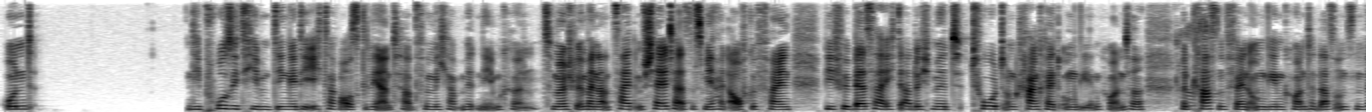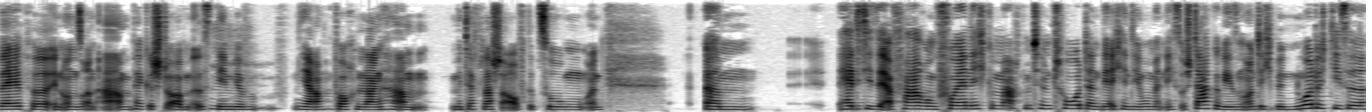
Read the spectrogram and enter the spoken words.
und die positiven Dinge, die ich daraus gelernt habe, für mich habe mitnehmen können. Zum Beispiel in meiner Zeit im Shelter ist es mir halt aufgefallen, wie viel besser ich dadurch mit Tod und Krankheit umgehen konnte, Krass. mit krassen Fällen umgehen konnte, dass uns ein Welpe in unseren Armen weggestorben ist, mhm. den wir mhm. ja wochenlang haben mit der Flasche aufgezogen und ähm, hätte ich diese Erfahrung vorher nicht gemacht mit dem Tod, dann wäre ich in dem Moment nicht so stark gewesen. Und ich bin nur durch diese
